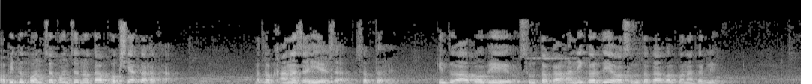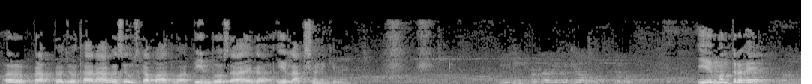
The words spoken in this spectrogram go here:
अभी तो पंच पंचन का भक्ष्या कहा था मतलब खाना चाहिए ऐसा शब्द है। किंतु आप अभी श्रुत का हानि कर दिए, अश्रुत का कल्पना कर लिए। और प्राप्त जो था राग से, उसका बाद हुआ। तीन दोष आएगा ये लाक्षणिकी में। ये मंत्र है। हाँ,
